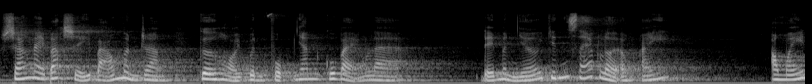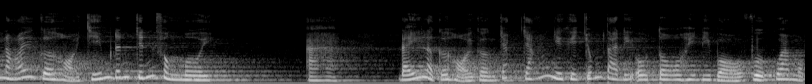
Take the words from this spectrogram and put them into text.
sáng nay bác sĩ bảo mình rằng cơ hội bình phục nhanh của bạn là Để mình nhớ chính xác lời ông ấy. Ông ấy nói cơ hội chiếm đến 9 phần 10 À, đấy là cơ hội gần chắc chắn như khi chúng ta đi ô tô hay đi bộ vượt qua một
